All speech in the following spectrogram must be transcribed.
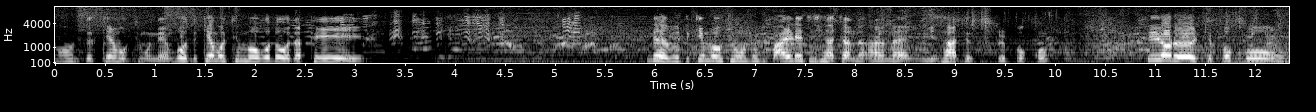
어 늦게 먹기 먹네요. 뭐 늦게 먹기 먹어도 어차피. 근데 왜 늦게 먹기 먹으면 좀 빨리 드시지 않지 않나, 않았나요? 위사한테 들 뽑고? 힐러를 들 뽑고.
